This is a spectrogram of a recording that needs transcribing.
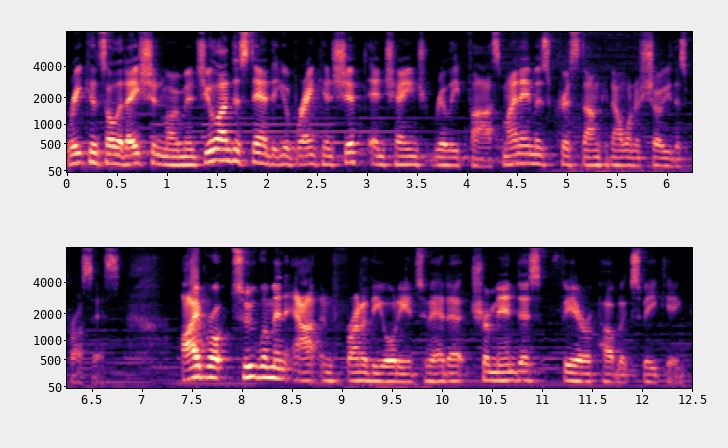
reconsolidation moment, you'll understand that your brain can shift and change really fast. My name is Chris Duncan. And I want to show you this process. I brought two women out in front of the audience who had a tremendous fear of public speaking.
